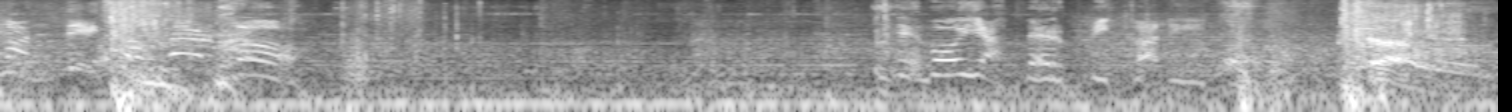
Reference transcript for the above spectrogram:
¡Maldito cerdo! Te voy a hacer picadillo.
